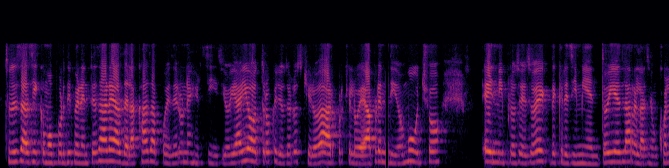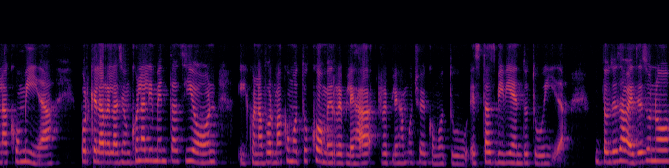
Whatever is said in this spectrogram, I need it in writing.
Entonces, así como por diferentes áreas de la casa puede ser un ejercicio y hay otro que yo se los quiero dar porque lo he aprendido mucho en mi proceso de crecimiento y es la relación con la comida porque la relación con la alimentación y con la forma como tú comes refleja, refleja mucho de cómo tú estás viviendo tu vida. Entonces a veces uno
